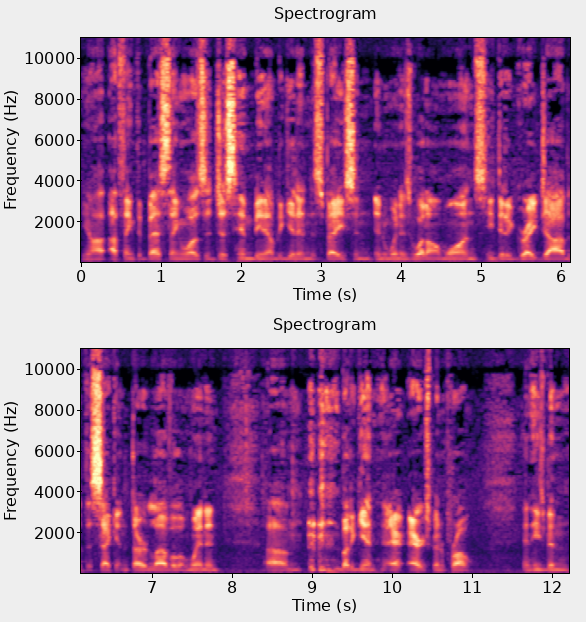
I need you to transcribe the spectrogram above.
You know, I, I think the best thing was just him being able to get into space and, and win his one on ones. He did a great job at the second and third level of winning um, but again, Eric's been a pro, and he's been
